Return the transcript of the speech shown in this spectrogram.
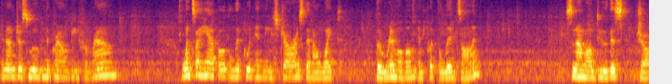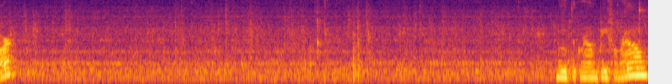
And I'm just moving the ground beef around. Once I have all the liquid in these jars, then I'll wipe the rim of them and put the lids on. So now I'll do this jar. Move the ground beef around.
